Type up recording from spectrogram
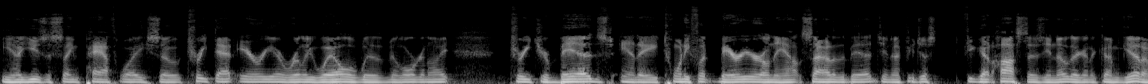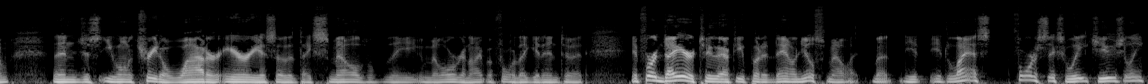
you know, use the same pathway. So treat that area really well with milorganite. Treat your beds and a 20 foot barrier on the outside of the beds. You know, if you just if you got hostas, you know they're going to come get them. Then just you want to treat a wider area so that they smell the milorganite before they get into it. And for a day or two after you put it down, you'll smell it. But it, it lasts four to six weeks usually.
